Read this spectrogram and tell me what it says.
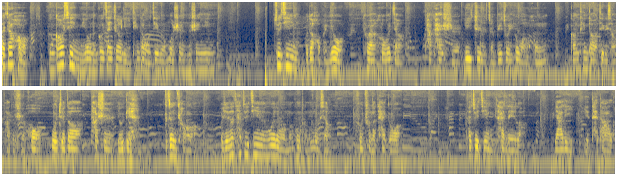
大家好，很高兴你又能够在这里听到我这个陌生人的声音。最近我的好朋友突然和我讲，他开始立志准备做一个网红。刚听到这个想法的时候，我觉得他是有点不正常了。我觉得他最近为了我们共同的梦想付出了太多，他最近太累了，压力也太大了。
